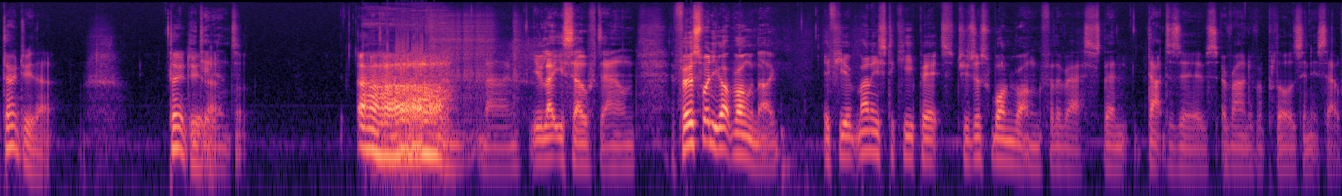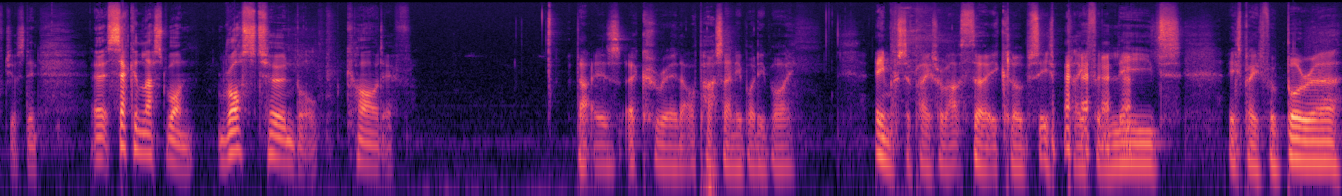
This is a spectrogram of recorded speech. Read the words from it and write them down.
don't do that. Don't do He that. didn't. Ah, No, you let yourself down. The first one you got wrong though. If you manage to keep it to just one wrong for the rest, then that deserves a round of applause in itself, Justin. Uh, second last one, Ross Turnbull, Cardiff. that is a career that will pass anybody by. He must have played for about thirty clubs. He's played for Leeds. He's played for Borough.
